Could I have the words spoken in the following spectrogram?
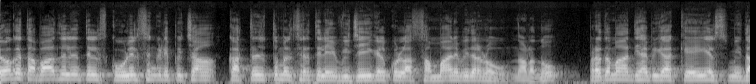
ലോക തപാൽ ദിനത്തിൽ സ്കൂളിൽ സംഘടിപ്പിച്ച കത്തെഴുത്തു മത്സരത്തിലെ വിജയികൾക്കുള്ള സമ്മാന വിതരണവും നടന്നു. പ്രഥമാധ്യാപിക കെ എൽ സ്മിത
